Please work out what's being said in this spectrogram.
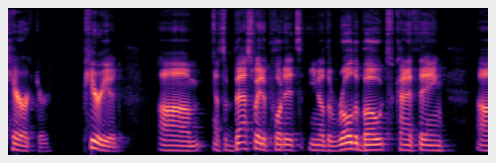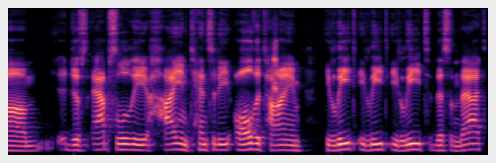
character. Period. Um, that's the best way to put it. You know, the row the boat kind of thing. Um, just absolutely high intensity all the time. Elite, elite, elite. This and that.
